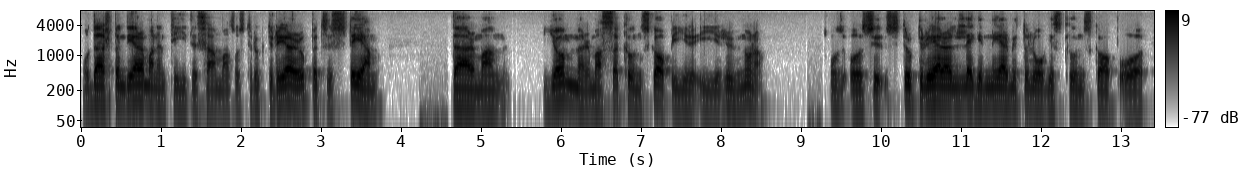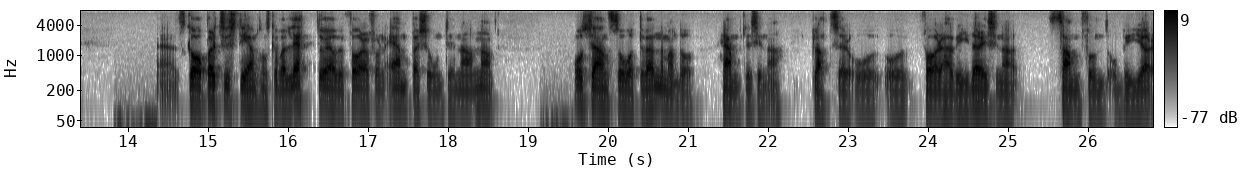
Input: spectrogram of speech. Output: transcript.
Och där spenderar man en tid tillsammans och strukturerar upp ett system där man gömmer massa kunskap i, i runorna. Och, och strukturerar, lägger ner mytologisk kunskap och eh, skapar ett system som ska vara lätt att överföra från en person till en annan. Och sen så återvänder man då hem till sina platser och, och för det här vidare i sina samfund och byar.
